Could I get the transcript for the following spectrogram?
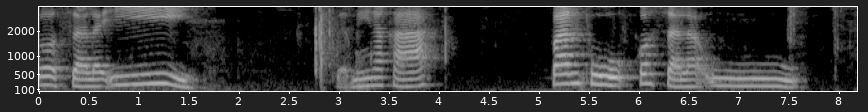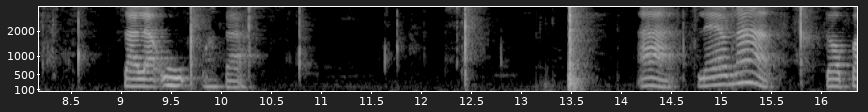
ก็สระอี แบบนี้นะคะ ฟันผุก็สระอูสระอุนะคะอ่าแล้วหน้าต่อไป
